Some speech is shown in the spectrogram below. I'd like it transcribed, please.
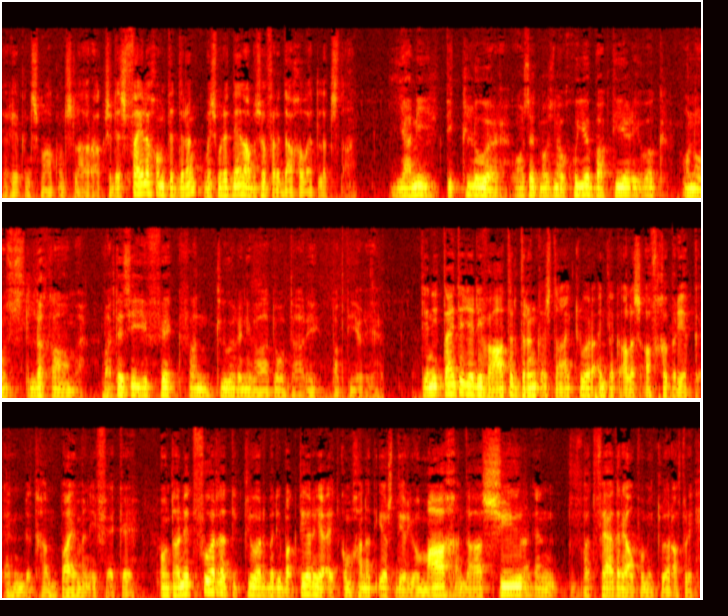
reuk en smaak ontslaa raak. So dis veilig om te drink, mens moet dit net dan so vir 'n dag of wat laat staan. Jannie, die kloor, ons het mos nou goeie bakterieë ook in ons liggame. Wat is die effek van kloor in die water op daardie bakterieë? Teen die tyd dat jy die water drink, is daai kloor eintlik alles afgebreek en dit gaan baie min effek hê. Onthou net voordat die kloor by die bakterieë uitkom, gaan dit eers deur jou maag en daar suur en wat verder help om die kloor af te breek.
